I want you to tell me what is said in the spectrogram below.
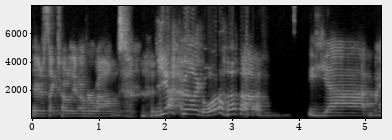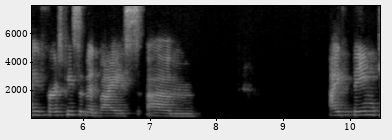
They're just like totally overwhelmed. Yeah they're like um, yeah my first piece of advice um i think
